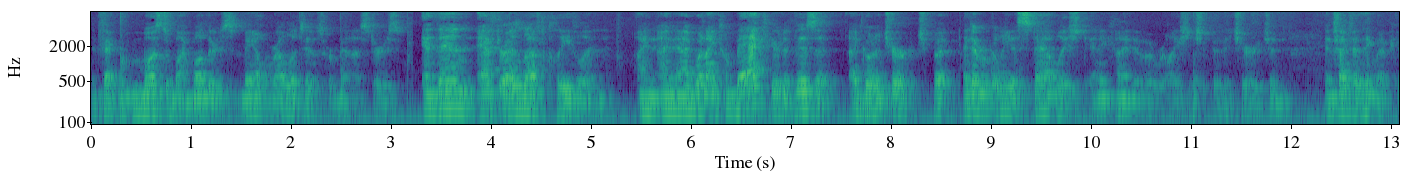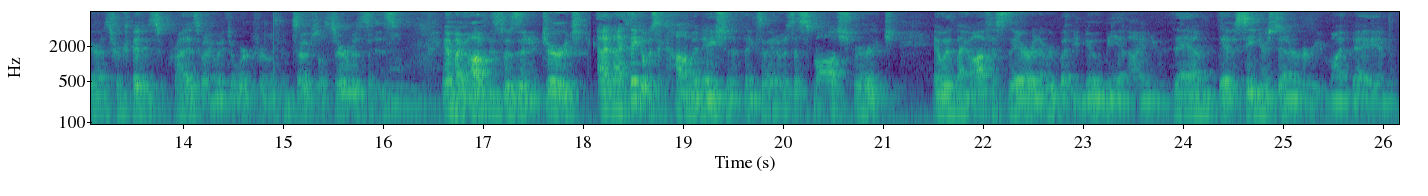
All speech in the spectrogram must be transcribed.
In fact, most of my mother's male relatives were ministers. And then after I left Cleveland, I, I, when I come back here to visit, I'd go to church, but I never really established any kind of a relationship in the church. And in fact, I think my parents were kind of surprised when I went to work for Lutheran Social Services, mm-hmm. and my office was in a church. And I think it was a combination of things. I mean, it was a small church, and with my office there, and everybody knew me, and I knew them. They had a senior center every Monday, and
